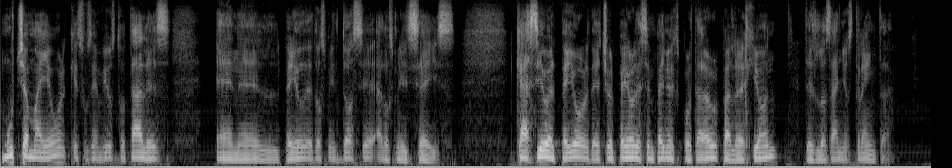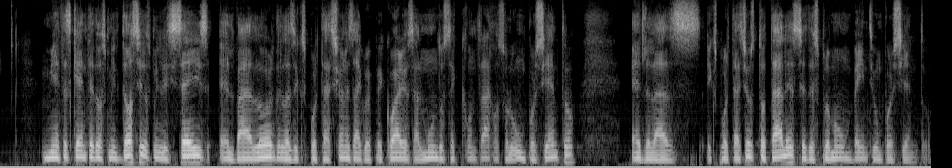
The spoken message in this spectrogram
mucha mayor que sus envíos totales en el periodo de 2012 a 2016, que ha sido el peor, de hecho, el peor desempeño exportador para la región desde los años 30. Mientras que entre 2012 y 2016 el valor de las exportaciones agropecuarias al mundo se contrajo solo un por ciento, el de las exportaciones totales se desplomó un 21%,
